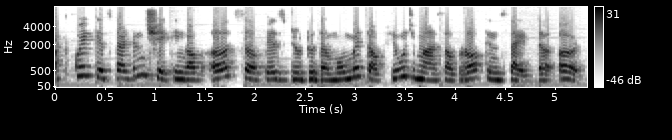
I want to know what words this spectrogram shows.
Earthquake is sudden shaking of earth's surface due to the movement of huge mass of rock inside the earth.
